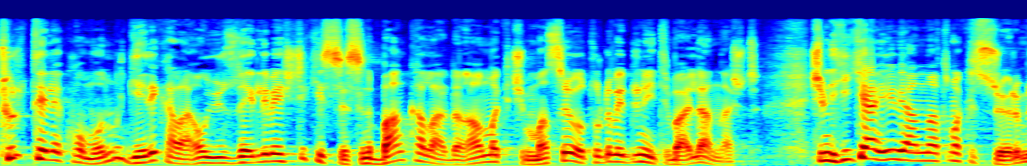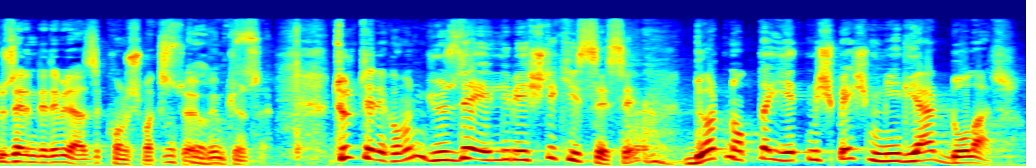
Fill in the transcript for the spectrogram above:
Türk Telekom'un geri kalan o %55'lik hissesini bankalardan almak için masaya oturdu ve dün itibariyle anlaştı. Şimdi hikayeyi bir anlatmak istiyorum. Üzerinde de birazcık konuşmak istiyorum oluruz. mümkünse. Türk Telekom'un %55'lik hissesi 4.75 milyar dolar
